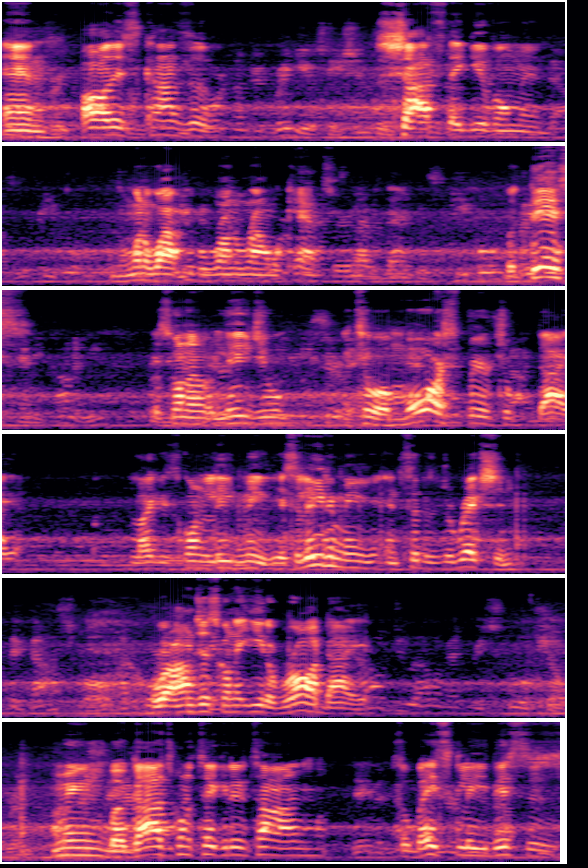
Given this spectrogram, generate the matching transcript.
and all these kinds of shots they give them, and I wonder why people run around with cancer and everything. But this is gonna lead you into a more spiritual diet. Like it's gonna lead me. It's leading me into the direction where I'm just gonna eat a raw diet. I mean, but God's gonna take it in time. So basically, this is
